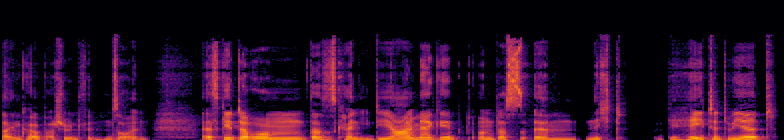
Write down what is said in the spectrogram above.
deinen Körper schön finden sollen. Es geht darum, dass es kein Ideal mehr gibt und dass ähm, nicht gehatet wird,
